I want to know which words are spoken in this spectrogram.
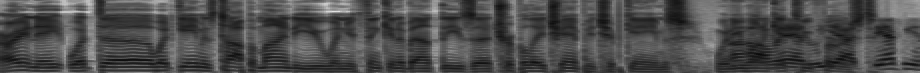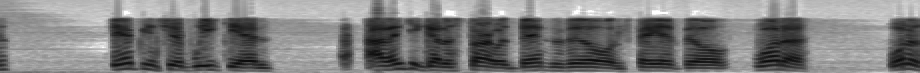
All right, Nate. What uh, what game is top of mind to you when you're thinking about these uh, AAA championship games? Where do you want Oh, to get to yeah, first? champion, championship weekend. I think you got to start with Bentonville and Fayetteville. What a what a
